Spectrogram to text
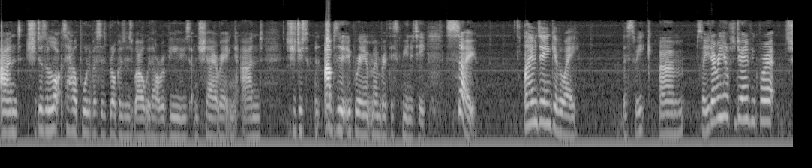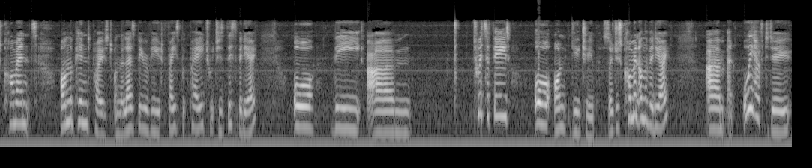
and she does a lot to help all of us as bloggers as well with our reviews and sharing. And she's just an absolutely brilliant member of this community. So, I am doing a giveaway this week. Um, so you don't really have to do anything for it. Just comment on the pinned post on the LESBIreviewed Facebook page, which is this video, or the um, Twitter feed, or on YouTube. So just comment on the video, um, and all you have to do,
